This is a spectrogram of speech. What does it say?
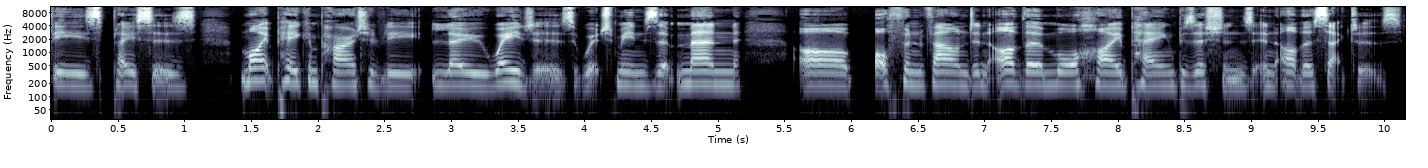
these places might pay comparatively low wages, which means that men are often found in other more high paying positions in other sectors.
